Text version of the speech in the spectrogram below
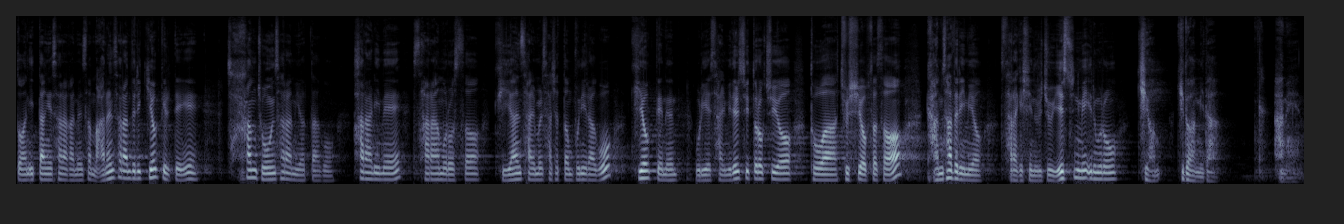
또한 이 땅에 살아가면서 많은 사람들이 기억될 때에 참 좋은 사람이었다고 하나님의 사람으로서 귀한 삶을 사셨던 분이라고 기억되는 우리의 삶이 될 수 있도록 주여 도와 주시옵소서 감사드리며 살아계신 우리 주 예수님의 이름으로 기도합니다. 아멘.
